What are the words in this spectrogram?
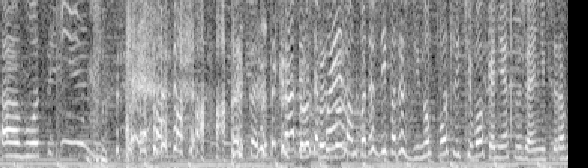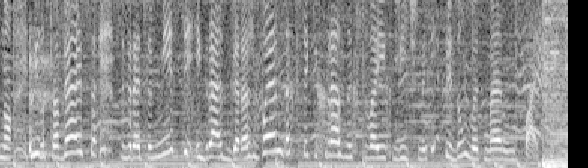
А, Вот, и Стой, стой, ты так радуешься фейлам? Подожди, подожди. Но после чего, конечно же, они все равно не расслабляются, собираются вместе, играют в гараж-бендах всяких разных своих личных и придумывают Maroon 5.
